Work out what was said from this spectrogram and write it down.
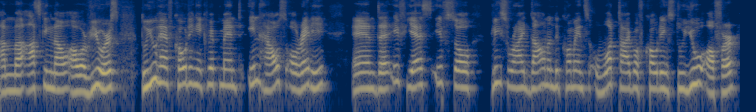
I'm uh, asking now our viewers. Do you have coating equipment in house already? And uh, if yes, if so, please write down in the comments what type of coatings do you offer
